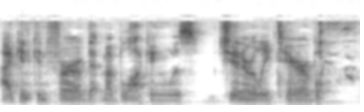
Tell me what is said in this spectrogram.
I can confirm that my blocking was generally terrible.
